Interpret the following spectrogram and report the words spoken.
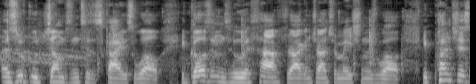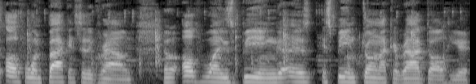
Izuku jumps into the sky as well. He goes into his half dragon transformation as well. He punches For One back into the ground. And All For One is being is, is being thrown like a rag doll here.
